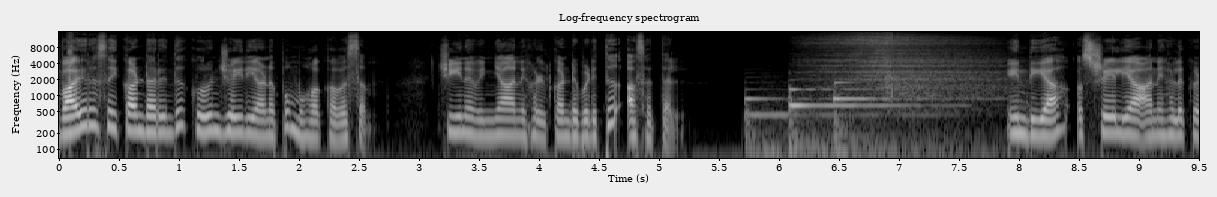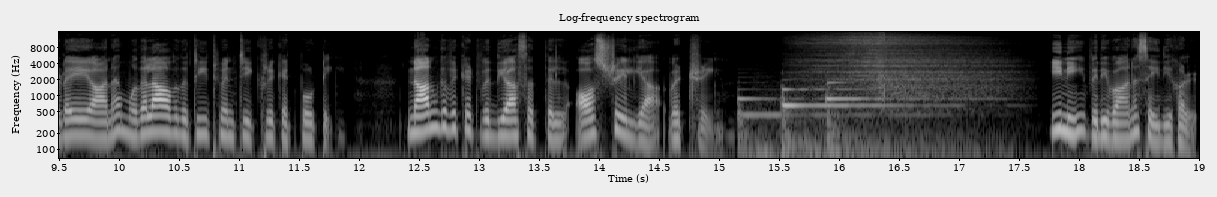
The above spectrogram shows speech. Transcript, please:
வைரஸை கண்டறிந்து குறுஞ்செய்தி அனுப்பும் முகக்கவசம். சீன விஞ்ஞானிகள் கண்டுபிடித்து அசத்தல். இந்தியா ஆஸ்திரேலியா அணிகளுக்கு இடையேயான முதலாவது டி டுவெண்டி கிரிக்கெட் போட்டி. நான்கு விக்கெட் வித்தியாசத்தில் ஆஸ்திரேலியா வெற்றி. இனி விரிவான செய்திகள்.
